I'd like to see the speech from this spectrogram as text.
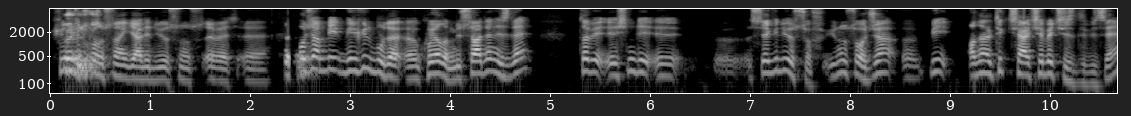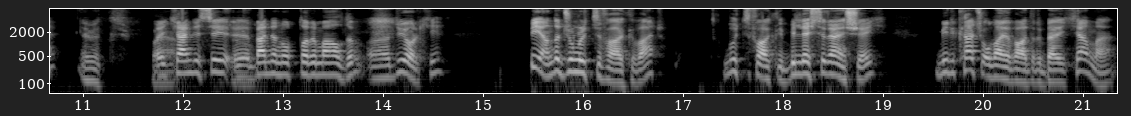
Kültür Buyurun. konusuna geldi diyorsunuz. Evet. e, hocam bir virgül burada e, koyalım müsaadenizle. Tabii e, şimdi e, sevgili Yusuf, Yunus Hoca e, bir analitik çerçeve çizdi bize. Evet. Ve kendisi e, ben de notlarımı aldım. E, diyor ki bir yanda Cumhur İttifakı var. Bu ittifakı birleştiren şey birkaç olay vardır belki ama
